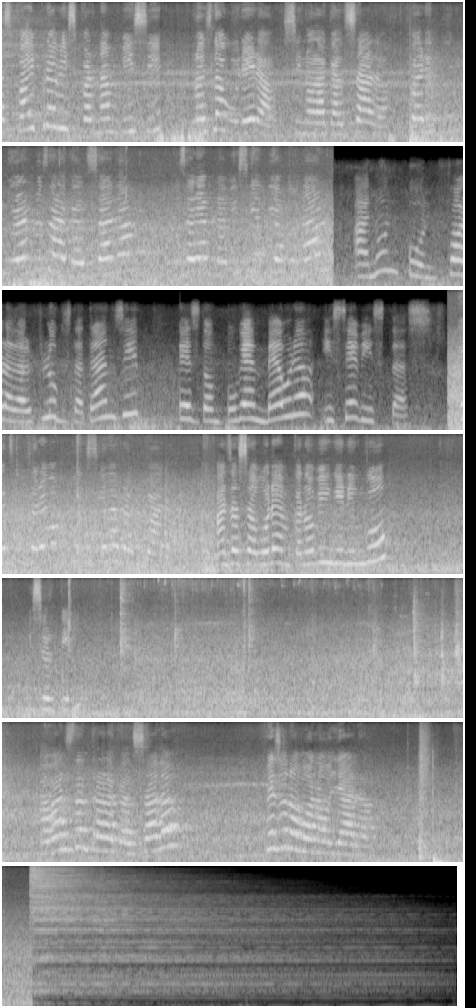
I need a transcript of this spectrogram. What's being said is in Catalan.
L'espai previst per anar amb bici no és la vorera, sinó la calçada. Per incorporar-nos a la calçada, posarem la bici en diagonal en un punt fora del flux de trànsit des d'on puguem veure i ser vistes. I ens posarem en posició d'arrencada. Ens assegurem que no vingui ningú i sortim. Abans d'entrar a la calçada, fes una bona ullada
